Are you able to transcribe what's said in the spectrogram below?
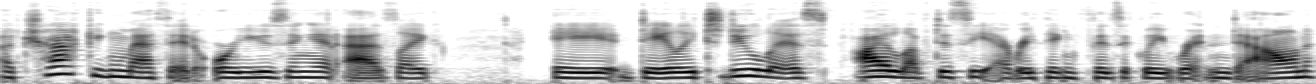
a tracking method or using it as like a daily to do list. I love to see everything physically written down.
